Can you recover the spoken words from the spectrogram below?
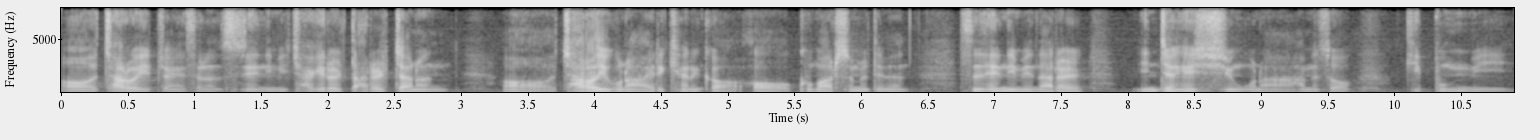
어, 자로 입장에서는 선생님이 자기를 따를 자는 어, 자로이구나. 이렇게 하니까 어, 그 말씀을 들으면 선생님이 나를 인정해 주시는구나 하면서 기쁨이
